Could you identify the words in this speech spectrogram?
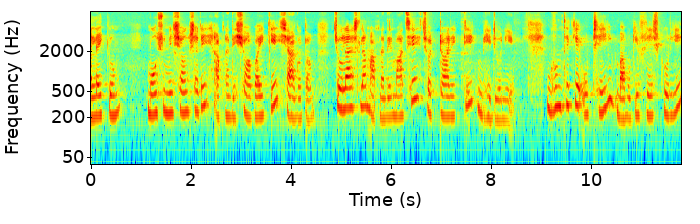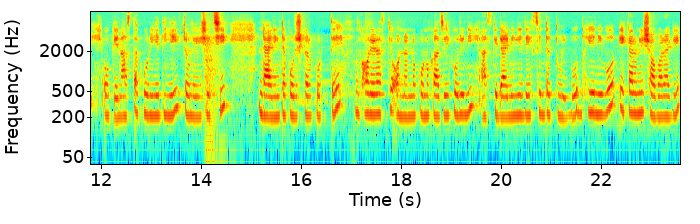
আলাইকুম। মৌসুমীর সংসারে আপনাদের সবাইকে স্বাগতম। চলে আসলাম আপনাদের মাঝে ছোট্ট আরেকটি ভিডিও নিয়ে। ঘুম থেকে উঠেই বাবুকে ফ্রেশ করিয়ে ওকে নাস্তা করিয়ে দিয়েই চলে এসেছি। ডাইনিংটা পরিষ্কার করতে। ঘরের আজকে অন্যান্য কোনো কাজেই করিনি। আজকে ডাইনিংয়ের রেক্সিনটা তুলবো, ধুয়ে নিব। এ কারণে সবার আগে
